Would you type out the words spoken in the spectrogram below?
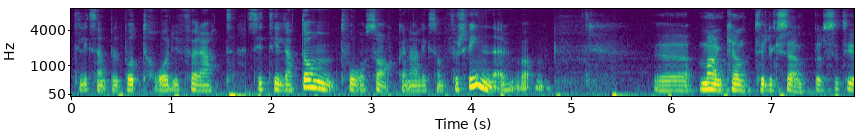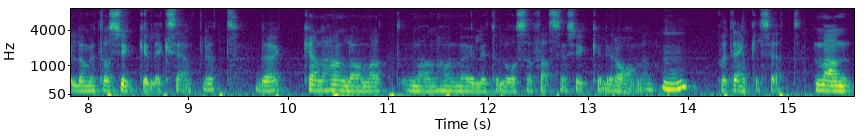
till exempel på torg för att se till att de två sakerna liksom försvinner? Eh, man kan till exempel se till, om vi tar cykelexemplet, där kan det handla om att man har möjlighet att låsa fast sin cykel i ramen. Mm på ett enkelt sätt. Man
